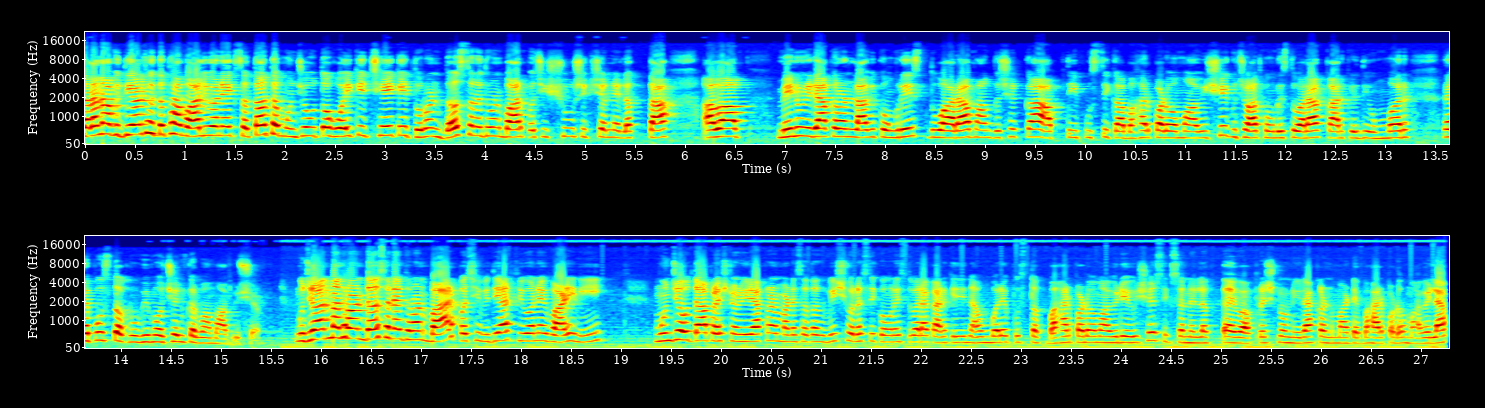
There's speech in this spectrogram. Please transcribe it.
શાળાના વિદ્યાર્થીઓ તથા વાલીઓને એક સતત મૂંઝવતો હોય કે છે કે ધોરણ દસ અને ધોરણ બાર પછી શું શિક્ષણને લગતા આવા મેનુ નિરાકરણ લાવી કોંગ્રેસ દ્વારા માર્ગદર્શિકા આપતી પુસ્તિકા બહાર પાડવામાં આવી છે. ગુજરાત કોંગ્રેસ દ્વારા કારકિર્દી ઉંમર અને પુસ્તકનું વિમોચન કરવામાં આવ્યું છે. ગુજરાતમાં ધોરણ દસ અને ધોરણ બાર પછી વિદ્યાર્થીઓને વાળીની મૂંઝવતા, પ્રશ્નો નિરાકરણ માટે સતત વીસ વર્ષથી કોંગ્રેસ દ્વારા કારકિર્દીના ઉંમરે પુસ્તક બહાર પાડવામાં આવી રહ્યું છે. શિક્ષણને લગતા એવા પ્રશ્નો નિરાકરણ માટે બહાર પાડવામાં આવેલા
